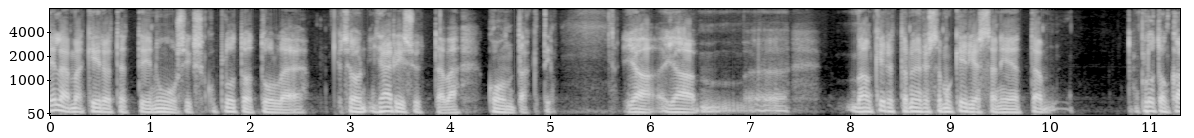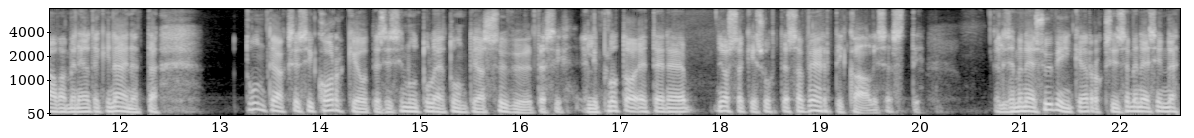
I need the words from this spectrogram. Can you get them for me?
elämä kirjoitettiin uusiksi, kun Pluto tulee. Se on järisyttävä kontakti. Ja, ja äh, mä oon kirjoittanut yhdessä mun kirjassani, että Pluton kaava menee jotenkin näin, että tunteaksesi korkeutesi sinun tulee tuntea syvyytesi. Eli Pluto etenee jossakin suhteessa vertikaalisesti – Eli se menee syviin kerroksiin, se menee sinne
